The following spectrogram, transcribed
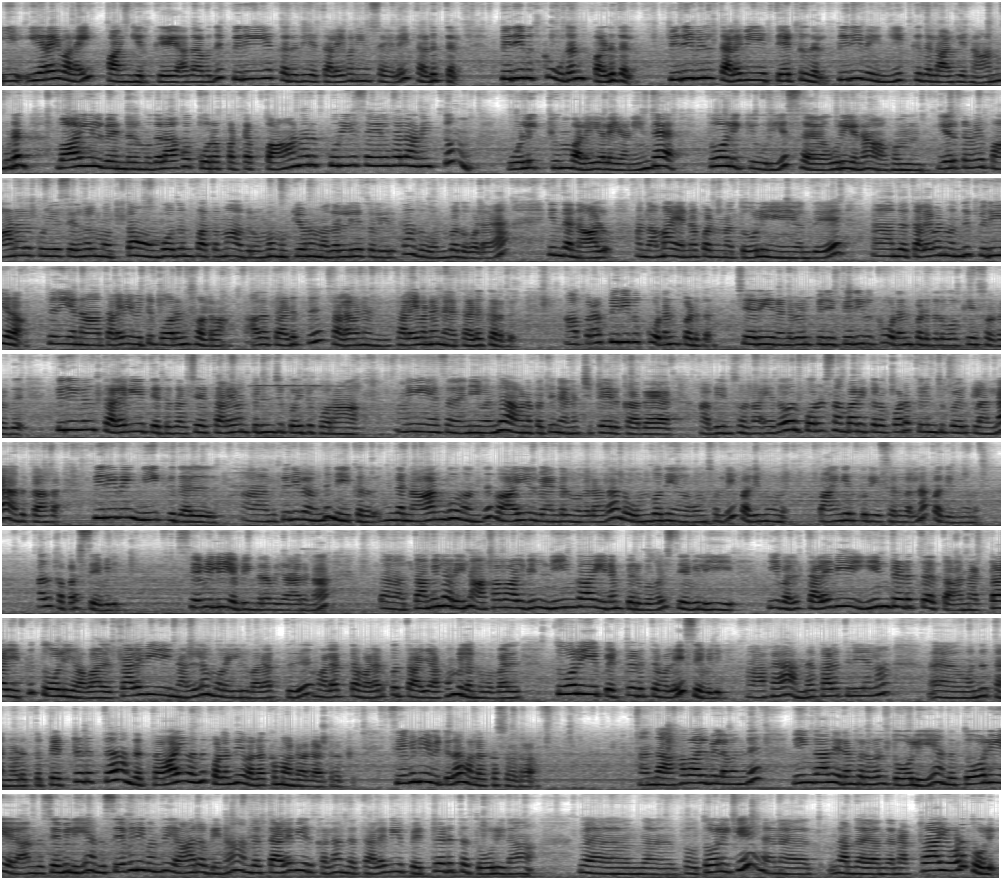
இ- இறைவலை பாங்கிற்கு அதாவது பிரிய கருதிய தலைவனின் செயலை தடுத்தல் பிரிவுக்கு உடன்படுதல் பிரிவில் தலைவியை தேற்றுதல் பிரிவை நீக்குதல் ஆகிய நான்குடன் வாயில் வேண்டல் முதலாக கூறப்பட்ட பாணருக்குரிய செயல்கள் அனைத்தும் ஒழிக்கும் வளையலை அணிந்த தோழிக்கு உரிய ச உரியன ஆகும். ஏற்கனவே பாணருக்குரிய செயல்கள் மொத்தம் ஒம்போதுன்னு பார்த்தோமா? அது ரொம்ப முக்கியம்னு முதல்லயே சொல்லியிருக்கேன் அது ஒன்பதோட இந்த நாலு. அந்த அம்மா என்ன பண்ண தோழி வந்து அந்த தலைவன் வந்து பிரியறான் பிரிய நான் தலைவி விட்டு போகிறேன்னு சொல்கிறான் அதை தடுத்து தலைவனை தலைவனை தடுக்கிறது. அப்புறம் பிரிவுக்கு உடன்படுதல். சரி ரெண்டு பேரும் பிரி பிரிவுக்கு உடன்படுதல். ஓகே சொல்கிறது பிரிவில் தலைவியை தேட்டுதல் சரி தலைவன் பிரிஞ்சு போயிட்டு போகிறான் நீ ச- நீ வந்து அவனை பற்றி நினச்சிட்டே இருக்காத அப்படின்னு சொல்கிறான் ஏதோ ஒரு பொருள் சம்பாதிக்கிற கூட பிரிஞ்சு போயிருக்கலாம்ல அதுக்காக. பிரிவை நீக்குதல். அந்த பிரிவை வந்து நீக்கிறது. இந்த நான்கும் வந்து வாயில் வேண்டல் முதலாக அந்த ஒன்பது சொல்லி பதிமூணு. பாங்கிற்குரிய செயல்கள்னால் பதிமூணு. அதுக்கப்புறம் செவிலி. செவிலி அப்படிங்கிறவ யாருன்னா தமிழரின் அகவாழ்வில் நீங்கா இடம் பெறுபவள் செவிலி. இவள் தலைவியை ஈன்றெடுத்த த நட்டாய்க்கு தோழியாவாள். தலைவியை நல்ல முறையில் வளர்த்து வளர்த்த வளர்ப்பு தாயாகவும் விளங்குபவள். தோழியை பெற்றெடுத்தவளே செவிலி. ஆக அந்த காலத்திலேயெல்லாம் வந்து தன்னோட பெற்றெடுத்த அந்த தாய் வந்து குழந்தைய வளர்க்க மாட்டாளாட்டிருக்கு. செவிலியை விட்டு தான் வளர்க்க சொல்கிறான் அந்த அகவாழ்வில் வந்து நீங்காத இடம்பெறுவல் தோழி அந்த தோழி அந்த செவிலி அந்த செவிலி வந்து யார் அப்படின்னா அந்த தலைவி இருக்கல அந்த தலைவியை பெற்றெடுத்த தோழி தான் தோழிக்கு ந- அந்த அந்த நற்றாயோட தோழி.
